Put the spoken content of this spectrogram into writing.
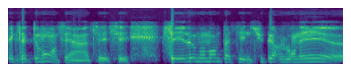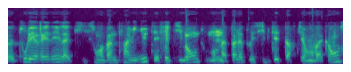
Exactement, c'est le moment de passer une super journée. Euh, tous les Rennais là qui sont à 25 minutes, effectivement, tout le monde n'a pas la possibilité de partir en vacances.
